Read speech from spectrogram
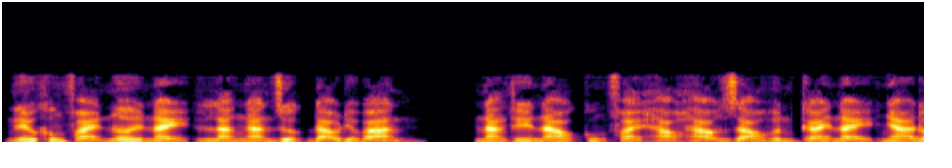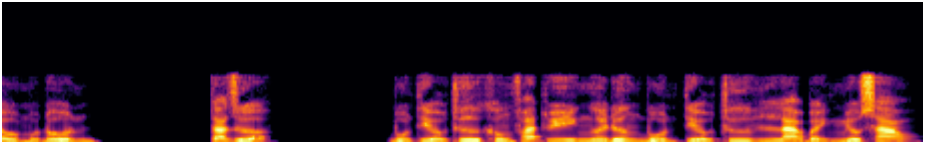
Nếu không phải nơi này là ngàn dược đảo địa bàn, nàng thế nào cũng phải hảo hảo giáo hấn cái này nha đầu một đốn. Ta dựa. Bổn tiểu thư không phát huy ngươi đương bổn tiểu thư là bệnh miêu sao.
